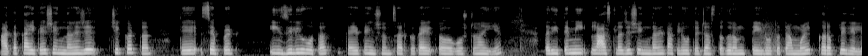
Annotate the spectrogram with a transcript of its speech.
आता काही काही शेंगदाणे जे चिकटतात ते सेपरेट इझिली होतात. काही टेन्शनसारखं काही गोष्ट नाही आहे तर इथे मी लास्टला जे शेंगदाणे टाकले होते जास्त गरम तेल होतं त्यामुळे करपले गेले.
